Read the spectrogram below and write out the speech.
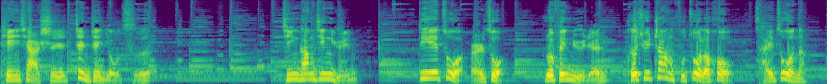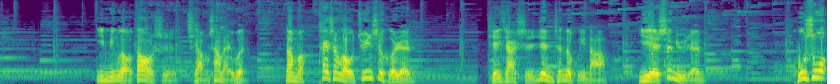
天下师振振有词。《金刚经》云：“爹做而做，若非女人，何须丈夫做了后才做呢？”一名老道士抢上来问：“那么太上老君是何人？”天下师认真的回答：“也是女人。”胡说！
